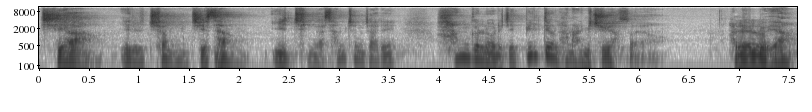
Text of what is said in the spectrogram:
지하 1층 지상 2층과 3층짜리 한글로 이제 빌딩을 하나님이 주셨어요. 할렐루야.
